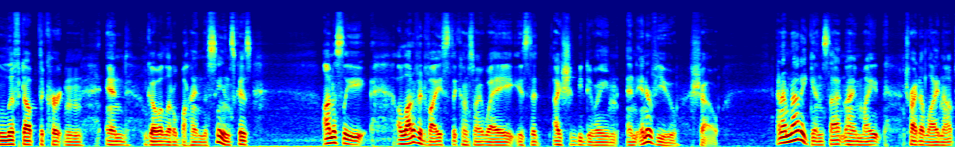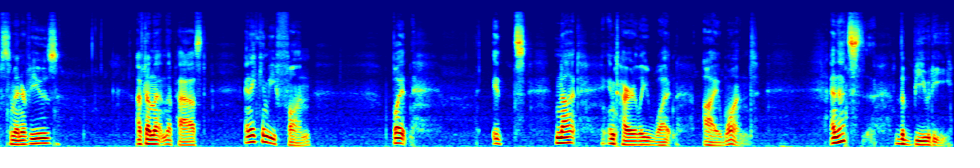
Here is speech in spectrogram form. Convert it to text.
lift up the curtain and go a little behind the scenes, because honestly, a lot of advice that comes my way is that I should be doing an interview show. And I'm not against that, and I might try to line up some interviews. I've done that in the past, and it can be fun. But it's not entirely what I want. And that's the beauty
